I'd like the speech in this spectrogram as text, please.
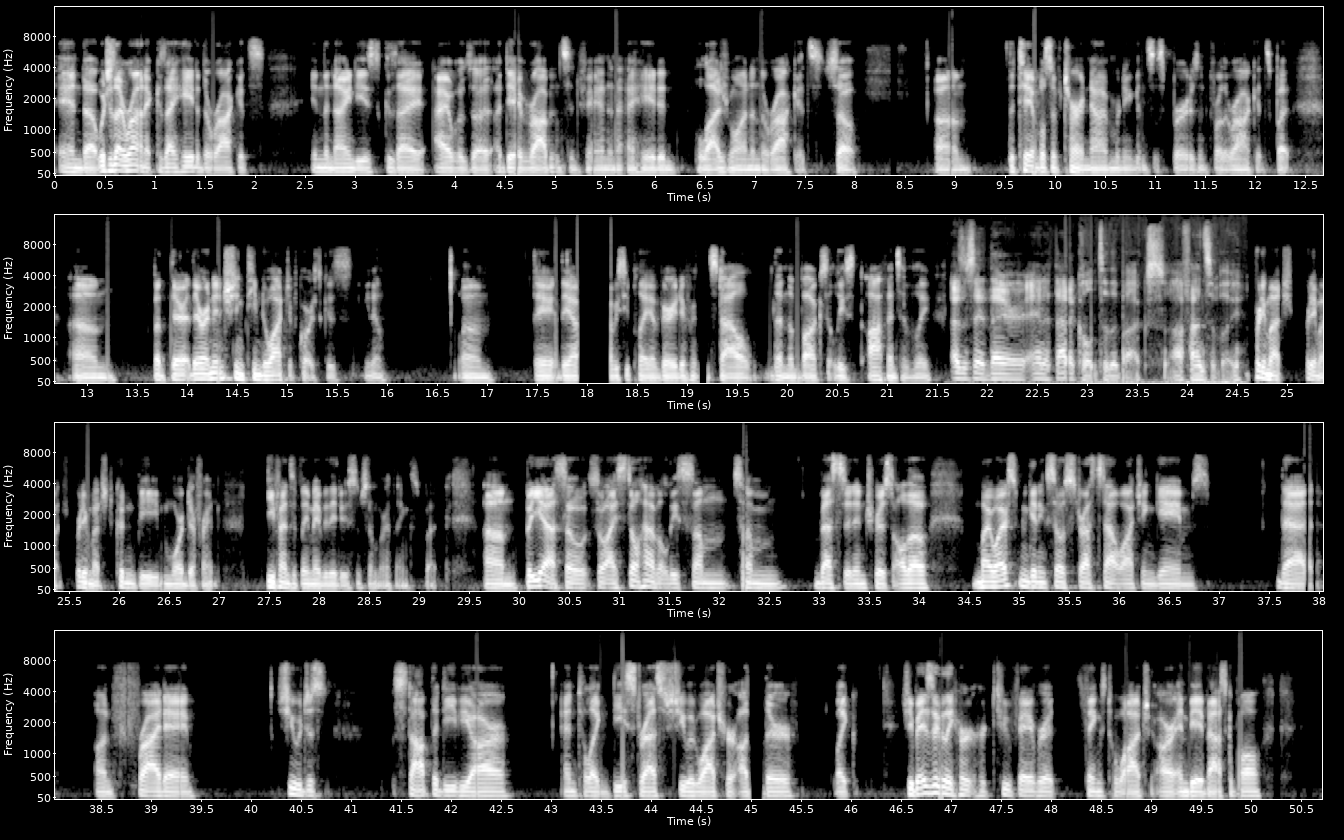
and uh, which is ironic because I hated the Rockets in the 90s because I, I was a, a, David Robinson fan and I hated Olajuwon and the Rockets. So um, the tables have turned. Now I'm rooting against the Spurs and for the Rockets. But um, but they're they're an interesting team to watch, of course, because you know um, they they obviously play a very different style than the Bucks, at least offensively. As I say, they're antithetical to the Bucks offensively. Pretty much, pretty much, pretty much. Couldn't be more different defensively maybe they do some similar things but um, but yeah so so I still have at least some some vested interest although my wife's been getting so stressed out watching games that on Friday she would just stop the DVR and to like de-stress she would watch her other like she basically her her two favorite things to watch are NBA basketball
